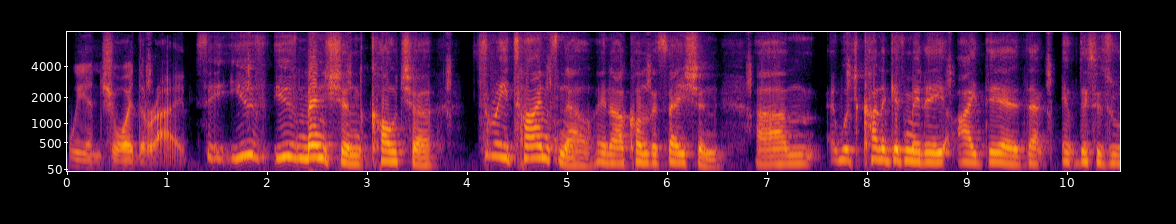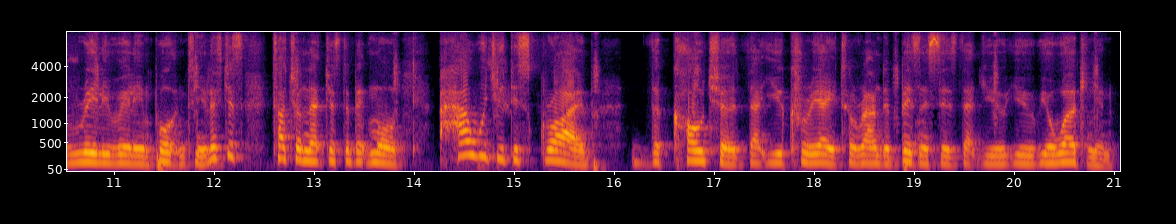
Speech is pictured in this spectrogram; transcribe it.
we enjoyed the ride. See, you've you've mentioned culture three times now in our conversation, um, which kind of gives me the idea that it, this is really, really important to you. Let's just touch on that just a bit more. How would you describe the culture that you create around the businesses that you, you you're working in?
